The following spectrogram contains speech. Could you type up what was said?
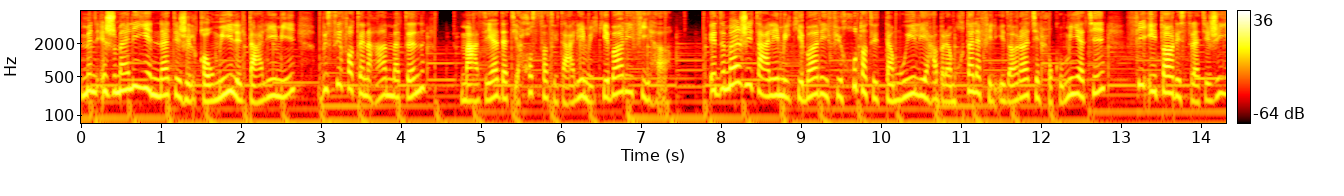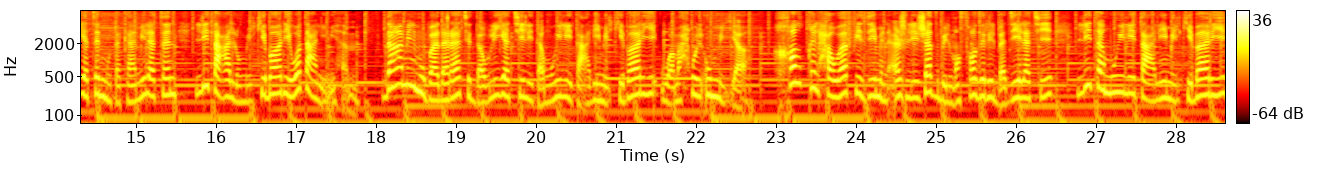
من إجمالي الناتج القومي للتعليم بصفة عامة مع زيادة حصة تعليم الكبار فيها. إدماج تعليم الكبار في خطط التمويل عبر مختلف الإدارات الحكومية في إطار استراتيجية متكاملة لتعلم الكبار وتعليمهم. دعم المبادرات الدولية لتمويل تعليم الكبار ومحو الأمية. خلق الحوافز من أجل جذب المصادر البديلة لتمويل تعليم الكبار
